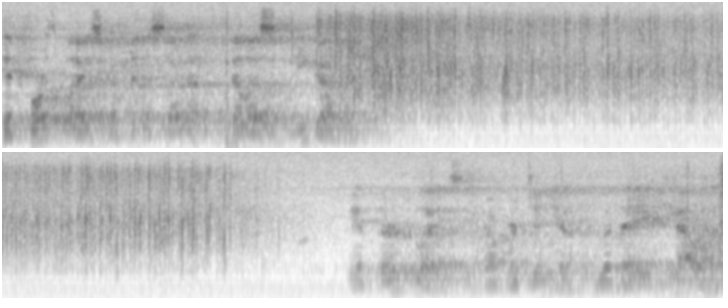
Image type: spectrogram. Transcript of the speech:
In fourth place from Minnesota, Phyllis Negard. In third place from Virginia, Renee Cowan.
